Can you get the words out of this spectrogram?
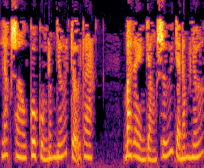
Lát sau cô cùng Năm Nhớ trở ra. Ba rèn dặn sứ và Năm Nhớ.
